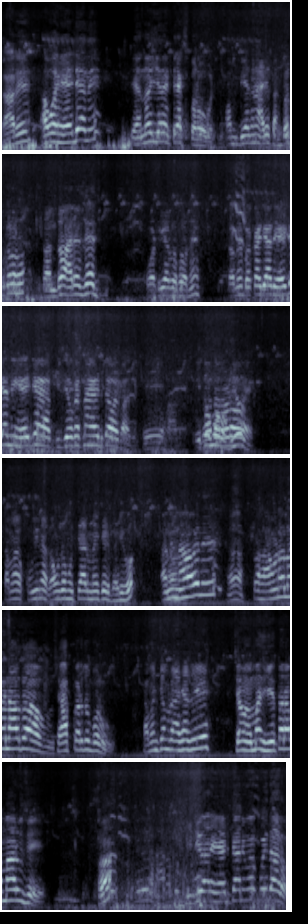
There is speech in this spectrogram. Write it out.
તારે? આવો હેડે ને. એનો એને ટેક્સ ભરવો પડશે. આમ બે જણા આરે ધંધો જ કરો છો ધંધો હારે છે જ. કોઠિયાર તો છો ને. તમે બકા જાત હેડ્યા નહીં હેડ્યા બીજી વખત ના હેડતા હોય પાછું. એ તો હું રડો હોય. તમારા કુઈના ઘઉં તો હું ચાર મહિને ભરી હો. અને ના હોય ને તો હાવણો લઈને આવતો આવ સાફ કરજો પૂરું તમને ચમ રાખ્યા છે? ચમ અમાર હેતર અમારું છે. હા? બીજી વાર હેડતા હોય કોઈ દાડો.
